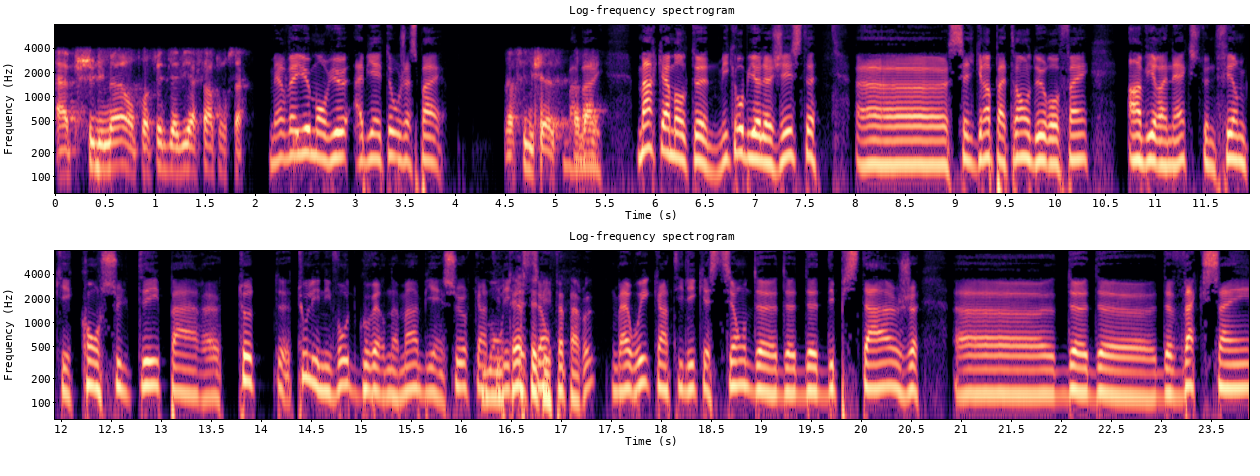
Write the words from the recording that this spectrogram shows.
Absolument. On profite de la vie à 100% Merveilleux, mon vieux. À bientôt, j'espère. Merci, Michel. Bye bye. Mark Hamilton, microbiologiste, euh, c'est le grand patron d'Eurofin Environex. C'est une firme qui est consultée par euh, euh, tous les niveaux de gouvernement, bien sûr, quand Mon il est test question. été fait par eux. Ben oui, quand il est question de, de, de dépistage, euh, de, de, de vaccins.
